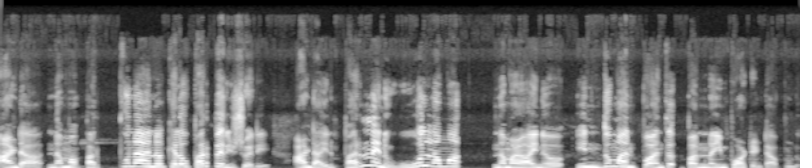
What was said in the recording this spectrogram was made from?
ಆಂಡ ನಮ್ಮ ಪರ್ಪುನ ಕೆಲವು ಪರ್ಪೆರ್ ಯೂಶ್ವಲಿ ಆಂಡ ಆಯ್ನ ಪರ್ನೇನು ಓಲ್ ನಮ್ಮ ನಮ್ಮ ಆಯ್ನ ಇಂದು ಮನ್ಪ ಅಂತ ಪನ್ನ ಇಂಪಾರ್ಟೆಂಟ್ ಆಪುಂಡು.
